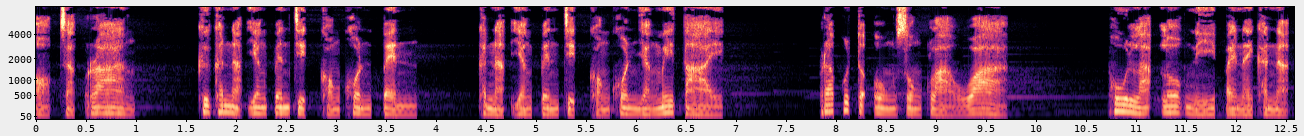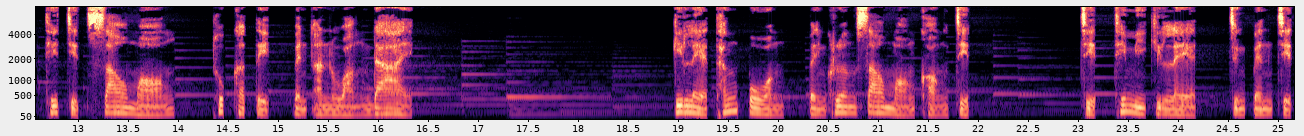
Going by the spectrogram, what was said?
ออกจากร่าง คือขณะยังเป็นจิตของคนเป็น ขณะยังเป็นจิตของคนยังไม่ตาย พระพุทธองค์ทรงกล่าวว่า ผู้ละโลกนี้ไปในขณะที่จิตเศร้าหมอง ทุกขติเป็นอันหวังได้ กิเลสทั้งปวงเป็นเครื่องเศร้าหมองของจิต จิตที่มีกิเลสจึงเป็นจิต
